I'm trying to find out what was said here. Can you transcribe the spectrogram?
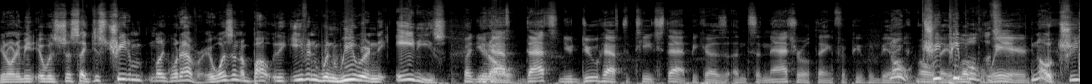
You know what I mean? It was just like just treat them like whatever. It wasn't about even when we were in the '80s. But you, know, have that's you do have to teach that because it's a natural thing for people to be no like, oh, treat they people look weird. No, treat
